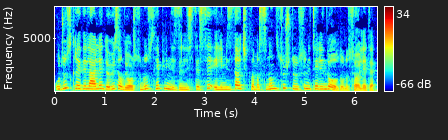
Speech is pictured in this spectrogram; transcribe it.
ucuz kredilerle döviz alıyorsunuz, hepinizin listesi elimizde açıklamasının suç duyusu niteliğinde olduğunu söyledi.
